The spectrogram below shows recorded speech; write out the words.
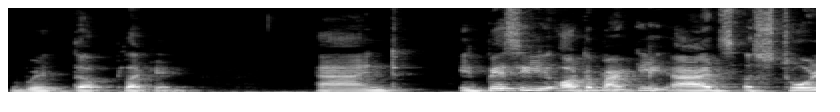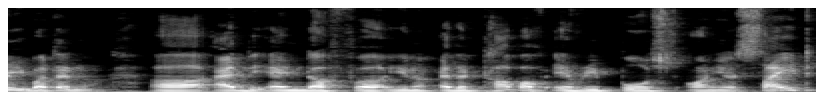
with the plugin. And it basically automatically adds a story button uh, at the end of uh, you know at the top of every post on your site.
